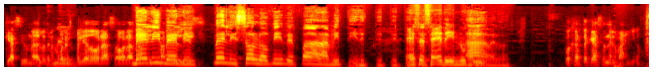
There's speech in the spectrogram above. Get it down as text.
que ha sido una de las mejores peleadoras. Ahora Meli, Meli, Meli solo vive para mí. Ese es Eddie, inútil. Ah, perdón. ¿Por qué no te quedas en el baño?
